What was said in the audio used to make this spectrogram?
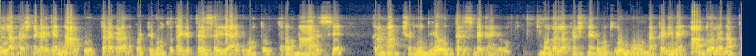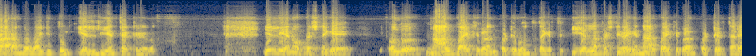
ಎಲ್ಲ ಪ್ರಶ್ನೆಗಳಿಗೆ ನಾಲ್ಕು ಉತ್ತರಗಳನ್ನು ಕೊಟ್ಟಿರುವಂತದ್ದಾಗಿರುತ್ತೆ ಸರಿಯಾಗಿರುವಂತಹ ಉತ್ತರವನ್ನು ಆರಿಸಿ ಕ್ರಮಾಕ್ಷರದೊಂದಿಗೆ ಉತ್ತರಿಸಬೇಕಾಗಿರುವಂಥದ್ದು. ಮೊದಲ ಪ್ರಶ್ನೆ ಇರುವಂಥದ್ದು, ಮೌನ ಕಣಿವೆ ಆಂದೋಲನ ಪ್ರಾರಂಭವಾಗಿದ್ದು ಎಲ್ಲಿ ಅಂತ ಕೇಳಿರುವಂಥದ್ದು. ಎಲ್ಲಿ ಅನ್ನೋ ಪ್ರಶ್ನೆಗೆ ಒಂದು ನಾಲ್ಕು ಆಯ್ಕೆಗಳನ್ನು ಕೊಟ್ಟಿರುವಂತದ್ದಾಗಿರುತ್ತೆ ಈ ಎಲ್ಲ ಪ್ರಶ್ನೆಗಳಿಗೆ ನಾಲ್ಕು ಆಯ್ಕೆಗಳನ್ನು ಕೊಟ್ಟಿರ್ತಾರೆ.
